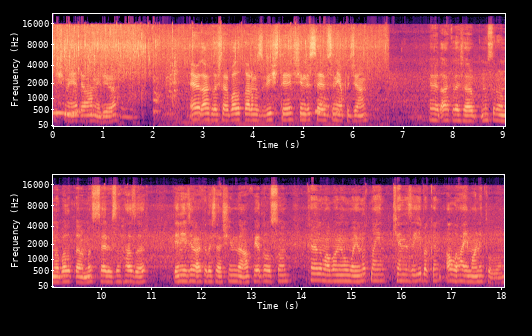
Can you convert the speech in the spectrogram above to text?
Pişmeye devam ediyor. Evet arkadaşlar balıklarımız pişti. Şimdi servisini yapacağım. Evet arkadaşlar mısır unlu balıklarımız servise hazır. Deneyecek arkadaşlar şimdi afiyet olsun. Kanalıma abone olmayı unutmayın. Kendinize iyi bakın. Allah'a emanet olun.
